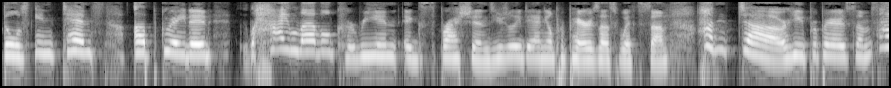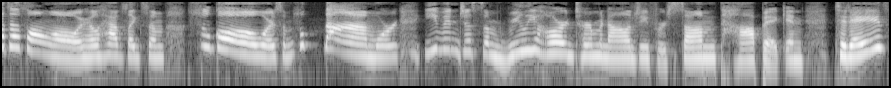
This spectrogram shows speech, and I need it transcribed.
those intense, upgraded, high level Korean expressions. Usually Daniel prepares us with some hanja, or he prepares some 사자성어, or he'll have like some 수고, or some 속담, or even just some really hard terminology for some topic. And today's,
